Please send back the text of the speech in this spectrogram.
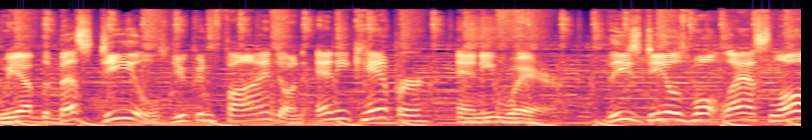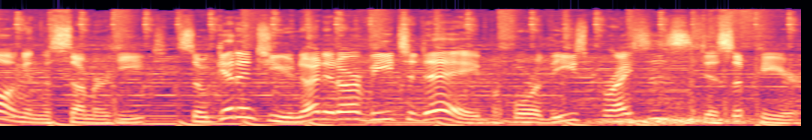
We have the best deals you can find on any camper, anywhere. These deals won't last long in the summer heat, so get into United RV today before these prices disappear.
